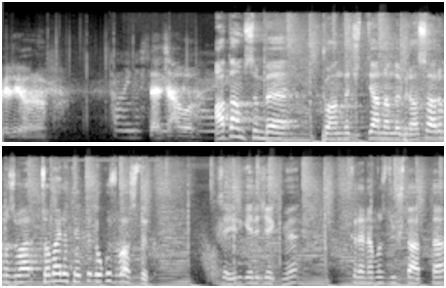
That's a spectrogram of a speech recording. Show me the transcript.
Biliyorum. Dejavu. Adamsın be. Şu anda ciddi anlamda bir hasarımız var. Somayla tekte 9 bastık. Zehir gelecek mi? Krenamız düştü hatta.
